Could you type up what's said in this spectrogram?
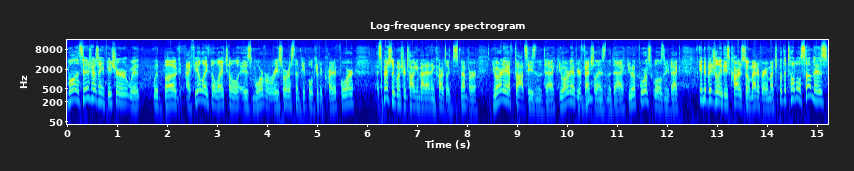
Well, it's an interesting feature with, with Bug. I feel like the life total is more of a resource than people give it credit for, especially once you're talking about adding cards like Dismember. You already have Thoughtseize in the deck. You already have your fetch lands in the deck. You have Force Wills in your deck. Individually, these cards don't matter very much, but the total sum is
